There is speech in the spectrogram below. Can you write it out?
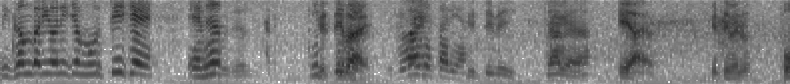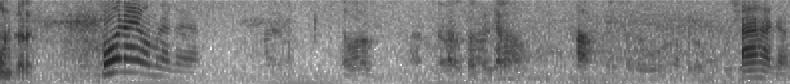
દિગંબરીઓની જે મૂર્તિ છે એમને કીર્તિભાઈ? કીર્તિભાઈ ક્યાં ગયા? એ આવ્યો કીર્તિભાઈ ફોન કરે. ફોન આવ્યો હમણાં ગયા. તમારો હા હા જાઓ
